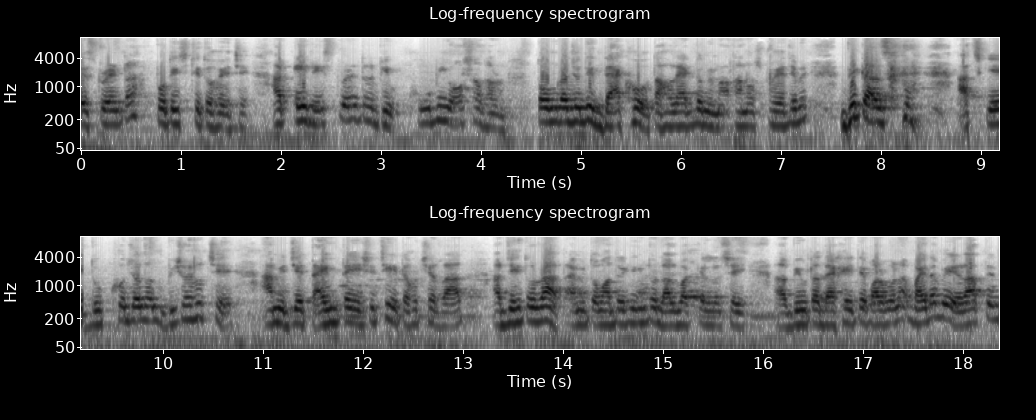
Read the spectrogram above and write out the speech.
রেস্টুরেন্টটা প্রতিষ্ঠিত হয়েছে। আর এই রেস্টুরেন্টের ভিউ খুবই অসাধারণ। তোমরা যদি দেখো, তাহলে একদমই মাথা নষ্ট হয়ে যাবে। বিকজ, আজকে দুঃখজনক বিষয় হচ্ছে, আমি যে টাইমটায় এসেছি, এটা হচ্ছে রাত। আর যেহেতু রাত, আমি তোমাদের কিন্তু লালবাগ কেল্লার সেই ভিউটা দেখাইতে পারব না। বাই ওয়ে রাতের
